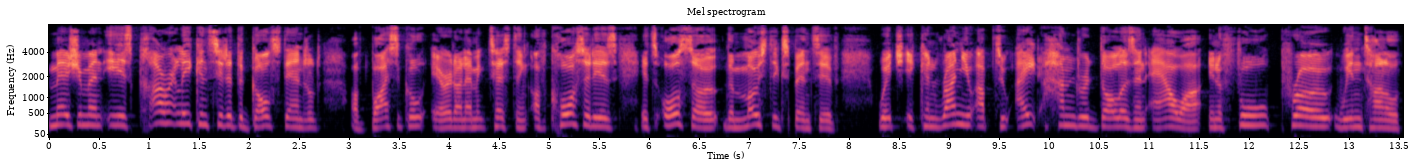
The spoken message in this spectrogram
measurement is currently considered the gold standard of bicycle aerodynamic testing. Of course it is. It's also the most expensive, which it can run you up to $800 an hour in a full pro wind tunnel.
